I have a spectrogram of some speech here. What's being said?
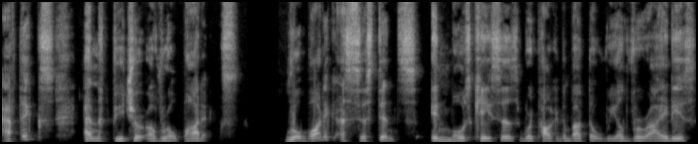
ethics and the future of robotics. Robotic assistants, in most cases, we're talking about the wheeled varieties,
